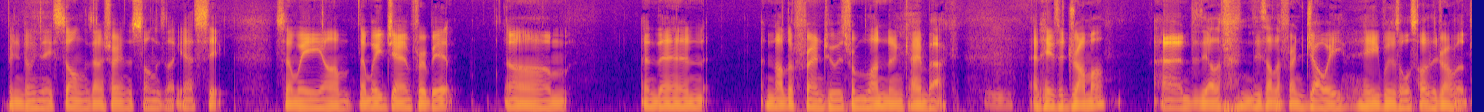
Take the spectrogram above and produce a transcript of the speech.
We've been doing these songs, and I showed him the songs. He's like, "Yeah, sick." So we um, then we jammed for a bit, um, and then another friend who was from London came back, and he was a drummer. And the other this other friend Joey, he was also the drummer at the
